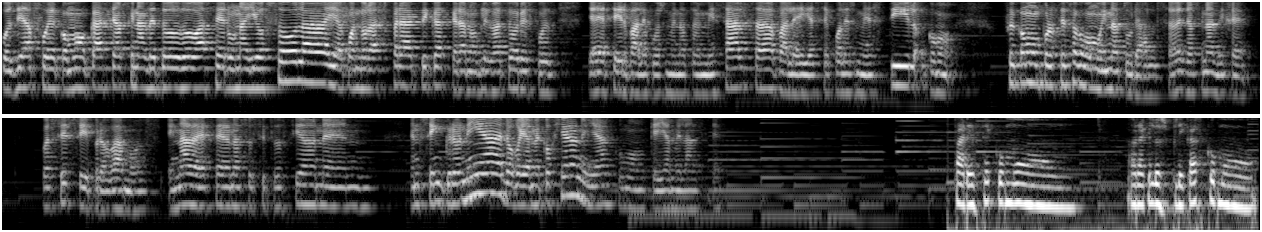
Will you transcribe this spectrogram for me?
pues ya fue como casi al final de todo hacer una yo sola, ya cuando las prácticas que eran obligatorias, pues ya decir, vale, pues me noto en mi salsa, vale, ya sé cuál es mi estilo, como fue como un proceso como muy natural, ¿sabes? Y al final dije, pues sí, sí, probamos. Y nada, hice una sustitución en, en sincronía, y luego ya me cogieron y ya como que ya me lancé. Parece como, ahora que lo explicas, como,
